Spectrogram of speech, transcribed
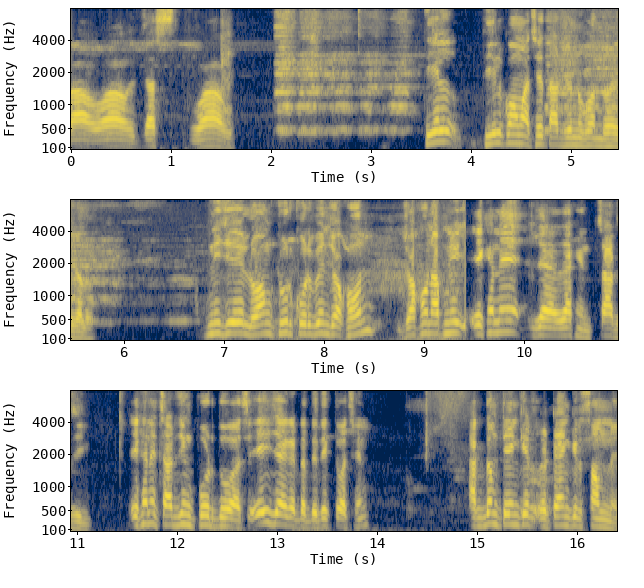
ওয়াও ওয়াও জাস্ট ওয়াও তেল তেল কম আছে, তার জন্য বন্ধ হয়ে গেল। আপনি যে লং ট্যুর করবেন যখন যখন আপনি এখানে দেখেন চার্জিং এখানে চার্জিং পোর্ট দেওয়া আছে, এই জায়গাটাতে দেখতে পাচ্ছেন? একদম ট্যাঙ্কের ট্যাঙ্কের সামনে।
